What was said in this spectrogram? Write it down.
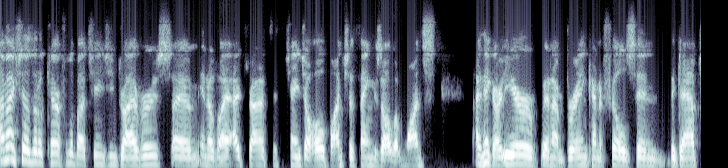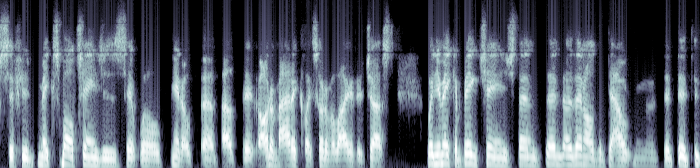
I'm actually a little careful about changing drivers. Um, you know, I, I try not to change a whole bunch of things all at once. I think our ear and our brain kind of fills in the gaps. If you make small changes, it will, you know, uh, automatically sort of allow you to adjust. When you make a big change, then then then all the doubt and the, the,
